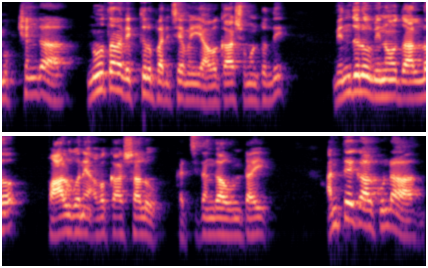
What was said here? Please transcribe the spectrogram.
ముఖ్యంగా నూతన వ్యక్తులు పరిచయం అయ్యే అవకాశం ఉంటుంది. విందులు వినోదాల్లో పాల్గొనే అవకాశాలు ఖచ్చితంగా ఉంటాయి. అంతేకాకుండా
